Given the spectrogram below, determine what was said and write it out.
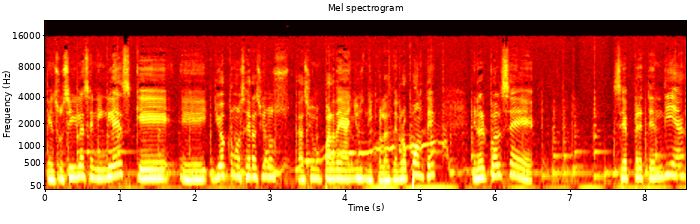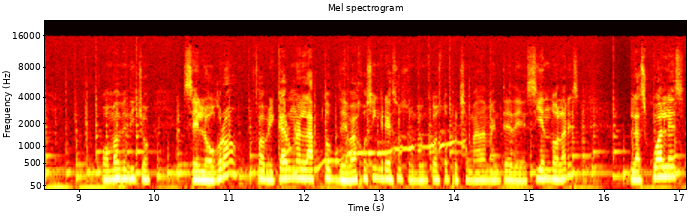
en sus siglas en inglés que eh, dio a conocer hace, unos, hace un par de años Nicolás Negroponte en el cual se, se pretendía o más bien dicho se logró fabricar una laptop de bajos ingresos de un costo aproximadamente de 100 dólares las cuales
